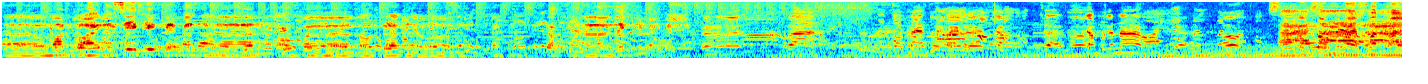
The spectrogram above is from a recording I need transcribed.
Ờ, món gói là si kêu cái bằng ờ, ờ, tổ trường nhiều đặc dịch ra tuần này tuần này là trăm trăm cái nào à xong này mất này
